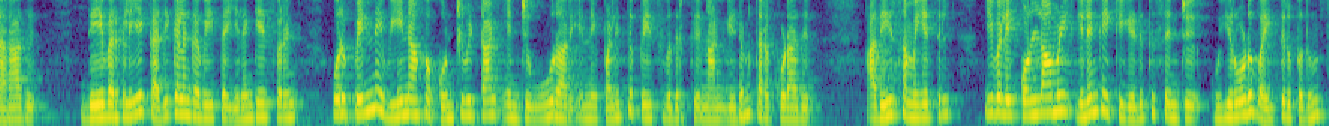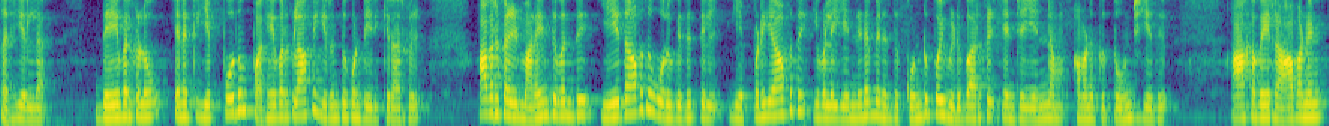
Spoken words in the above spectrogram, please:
தராது. தேவர்களையே கதிகலங்க வைத்த இலங்கேஸ்வரன் ஒரு பெண்ணை வீணாக கொன்றுவிட்டான் என்று ஊரார் என்னை பழித்து பேசுவதற்கு நான் இடம் தரக்கூடாது. அதே சமயத்தில் இவளை கொல்லாமல் இலங்கைக்கு எடுத்து சென்று உயிரோடு வைத்திருப்பதும் சரியல்ல. தேவர்களோ எனக்கு எப்போதும் பகைவர்களாக இருந்து கொண்டிருக்கிறார்கள். அவர்கள் மறைந்து வந்து ஏதாவது ஒரு விதத்தில் எப்படியாவது இவளை என்னிடமிருந்து கொண்டு போய் விடுவார்கள் என்ற எண்ணம் அவனுக்கு தோன்றியது. ஆகவே ராவணன்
